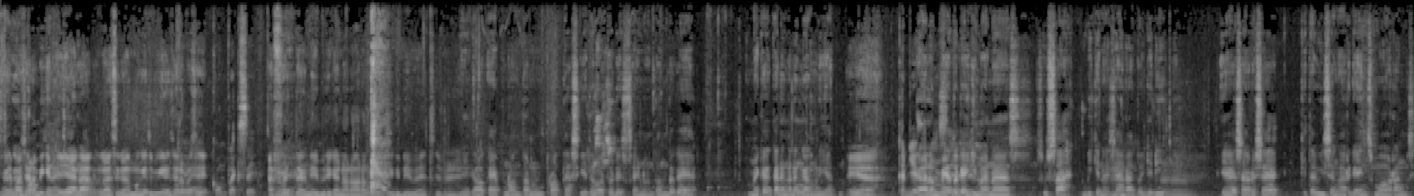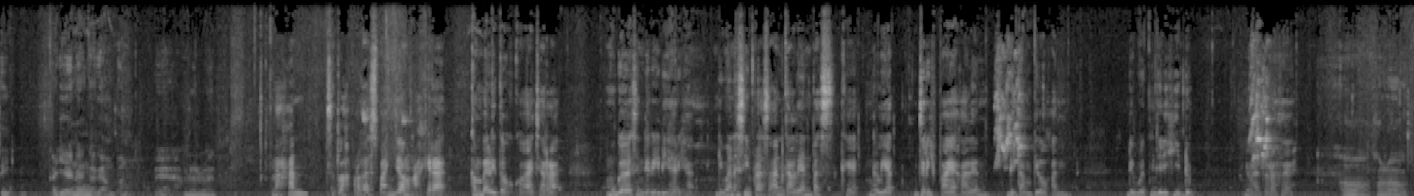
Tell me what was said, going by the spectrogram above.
Nggak gampang bikin iya, acara. nggak nggak segampang itu bikin acara pasti kompleks ya effort yang diberikan orang-orang tuh pasti gede banget sebenarnya. Ini kalau kayak penonton protes gitu waktu udah selesai nonton tuh kayak mereka kadang-kadang nggak ngeliat iya kerja dalamnya tuh ya. kayak gimana susah bikin acara tuh jadi ya seharusnya kita bisa ngargain semua orang sih kerjaannya nggak gampang iya benar banget Nah kan setelah proses panjang akhirnya kembali tuh ke acara Mugal sendiri di hari H. Gimana sih perasaan kalian pas kayak ngelihat jerih payah kalian ditampilkan dibuat menjadi hidup? Gimana tuh rasanya? Oh, kalau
